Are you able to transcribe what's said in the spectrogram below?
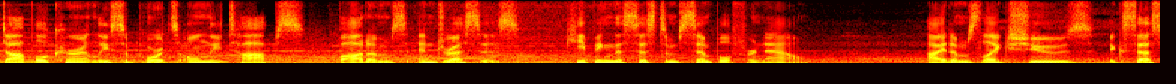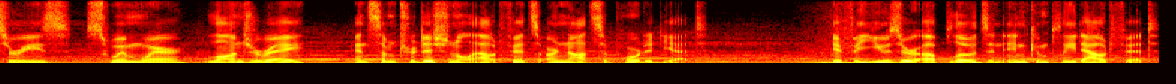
Doppl currently supports only tops, bottoms, and dresses, keeping the system simple for now. Items like shoes, accessories, swimwear, lingerie, and some traditional outfits are not supported yet. If a user uploads an incomplete outfit,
